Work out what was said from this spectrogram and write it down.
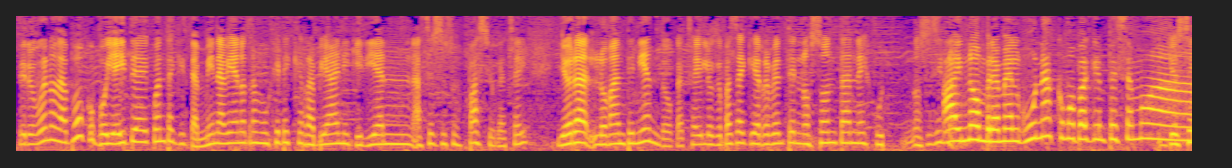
Pero bueno, de a poco, pues y ahí te das cuenta que también habían otras mujeres que rapeaban y querían hacerse su espacio, ¿cachai? Y ahora lo van teniendo, ¿cachai? Lo que pasa es que de repente no son tan... escu- No sé si... Ay, nómbrame algunas como para que empecemos a... Yo sé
